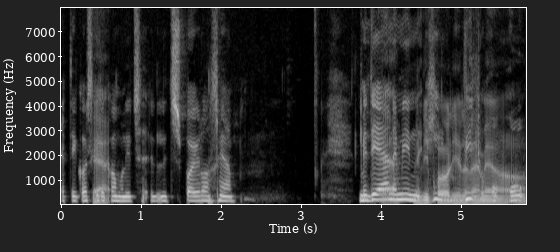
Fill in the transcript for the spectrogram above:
at det er godt ske, ja. der kommer lidt, lidt spoiler her. Men det er ja, nemlig en vi helt lige at med ro.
